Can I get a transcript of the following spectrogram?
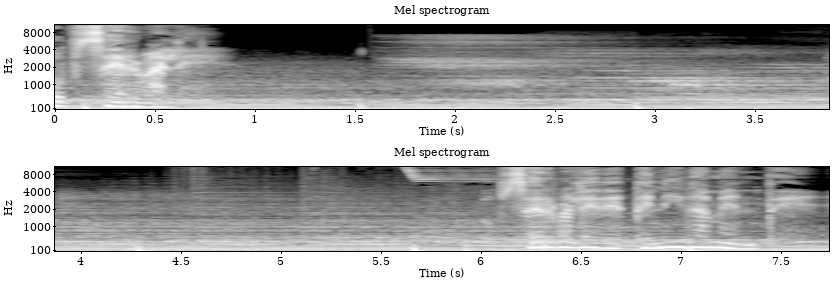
Obsérvale. Obsérvale detenidamente.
